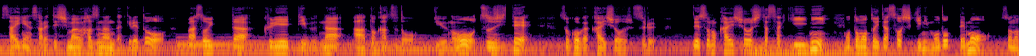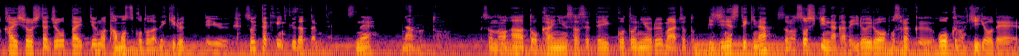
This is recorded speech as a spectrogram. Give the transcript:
再現されてしまうはずなんだけれど、まあそういったクリエイティブなアート活動っていうのを通じてそこが解消する。で、その解消した先に、もともといた組織に戻っても、その解消した状態っていうのを保つことができるっていう、そういった研究だったみたいですね。なるほど。そのアートを介入させていくことによる、まあちょっとビジネス的な、その組織の中でいろいろおそらく多くの企業で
